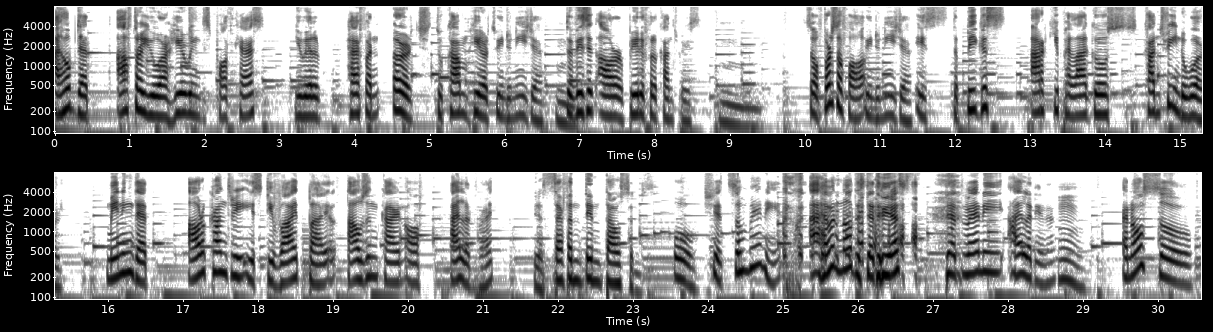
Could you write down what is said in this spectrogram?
I hope that after you are hearing this podcast, you will have an urge to come here to Indonesia to Mm. visit our beautiful countries. Hmm. So first of all, Indonesia is the biggest archipelagos country in the world, meaning that our country is divided by a thousand kind of island, right? Yeah, seventeen thousands. Oh shit, so many. I haven't noticed that we have that many island, you know. Hmm. And also,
